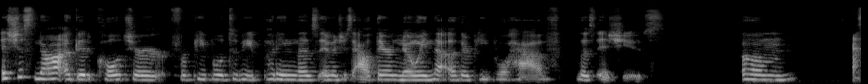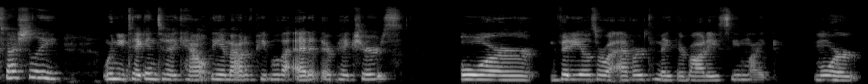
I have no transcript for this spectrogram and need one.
it's just not a good culture for people to be putting those images out there knowing that other people have those issues. Um especially when you take into account the amount of people that edit their pictures or videos or whatever to make their bodies seem like more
